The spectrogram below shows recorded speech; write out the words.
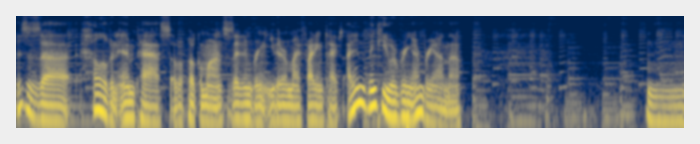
This is a hell of an impasse of a Pokemon since I didn't bring either of my fighting types. I didn't think he would bring Umbreon though. Hmm.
